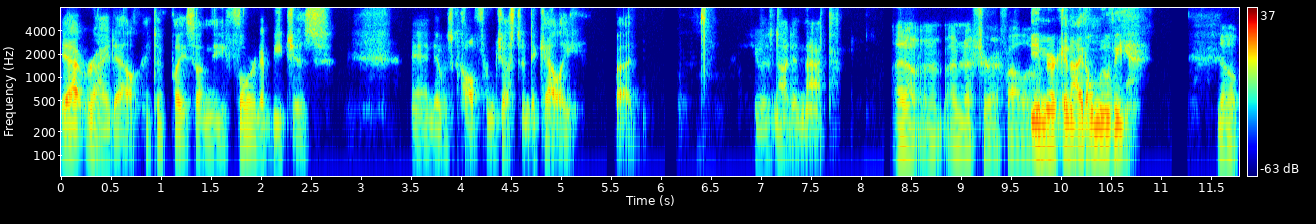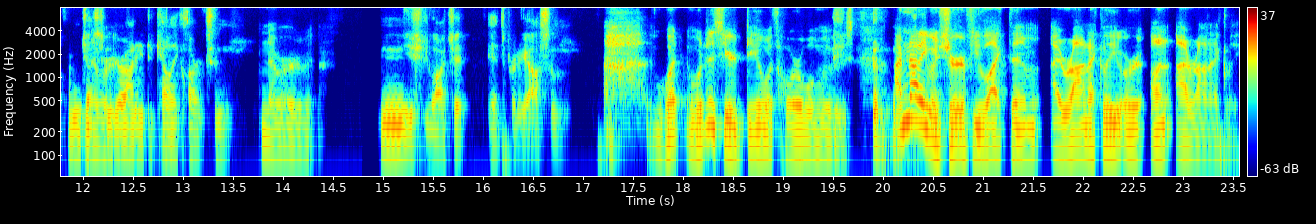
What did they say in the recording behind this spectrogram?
at Rydell. It took place on the Florida beaches, and it was called From Justin to Kelly, but he was not in that. I don't. I'm not sure I follow the American Idol movie. No, from Justin Guarini to Kelly Clarkson. Never heard of it. Mm, you should watch it. It's pretty awesome. What what is your deal with horrible movies? I'm not even sure if you like them ironically or unironically.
